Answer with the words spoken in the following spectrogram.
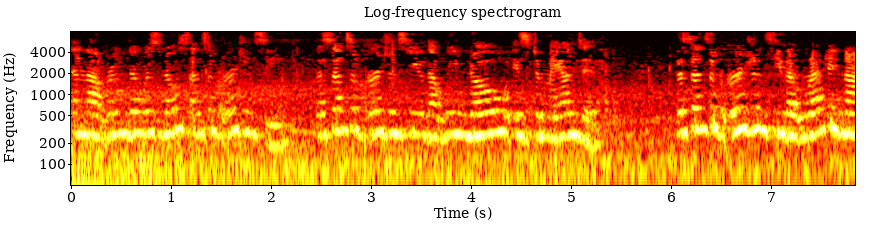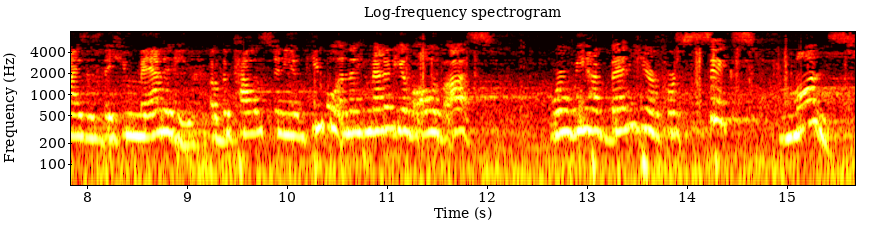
in that room, there was no sense of urgency. The sense of urgency that we know is demanded. The sense of urgency that recognizes the humanity of the Palestinian people and the humanity of all of us. Where we have been here for six months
